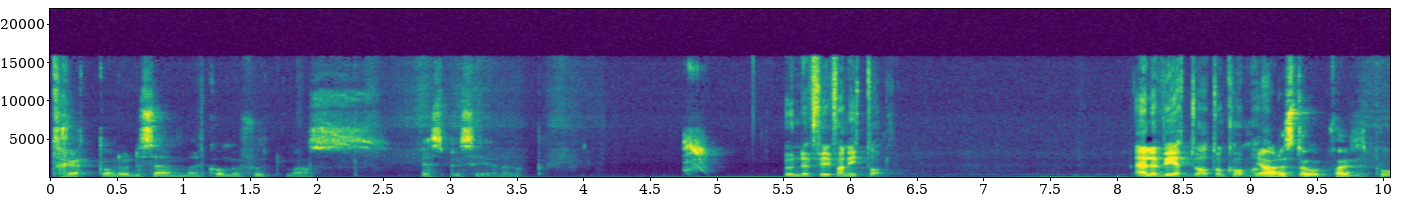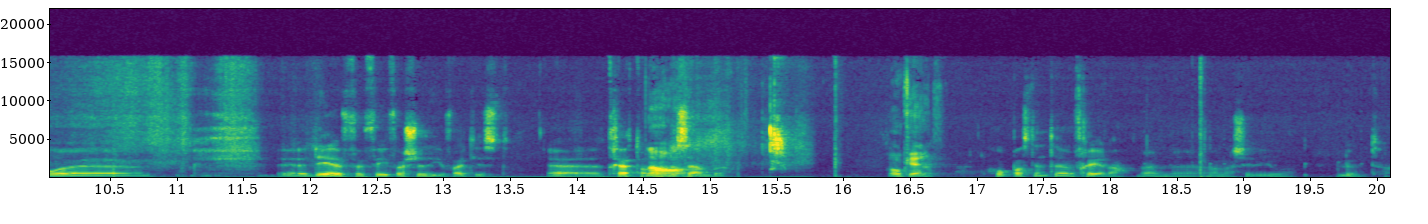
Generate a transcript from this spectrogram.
13 december kommer Footmas SPC upp. Under Fifa 19. Eller vet du att de kommer? Ja, det stod faktiskt på... Eh, eh, det är för Fifa 20 faktiskt. Eh, 13 Ja. december. Okej. Hoppas det inte är en fredag, men eh, annars är det ju lugnt. Va?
